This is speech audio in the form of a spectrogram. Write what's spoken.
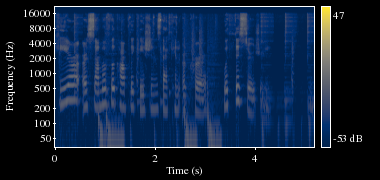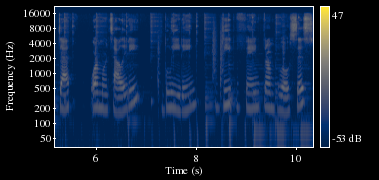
Here are some of the complications that can occur with this surgery death or mortality, bleeding, deep vein thrombosis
